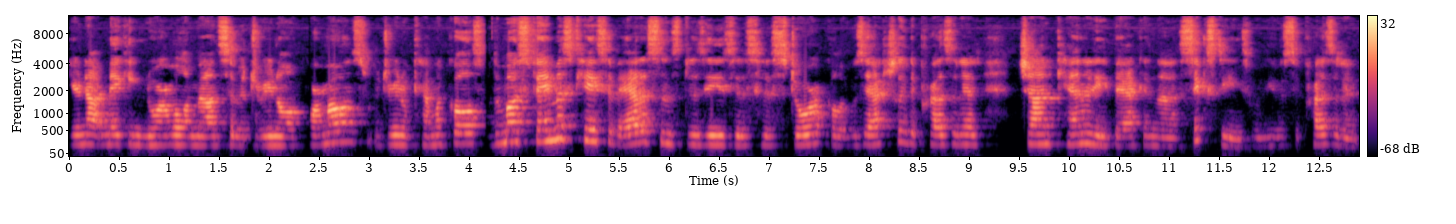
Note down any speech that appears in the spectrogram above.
you're not making normal amounts of adrenal hormones, adrenal chemicals. The most famous case of Addison's disease is historical. It was actually the president John Kennedy back in the 60s when he was the president.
